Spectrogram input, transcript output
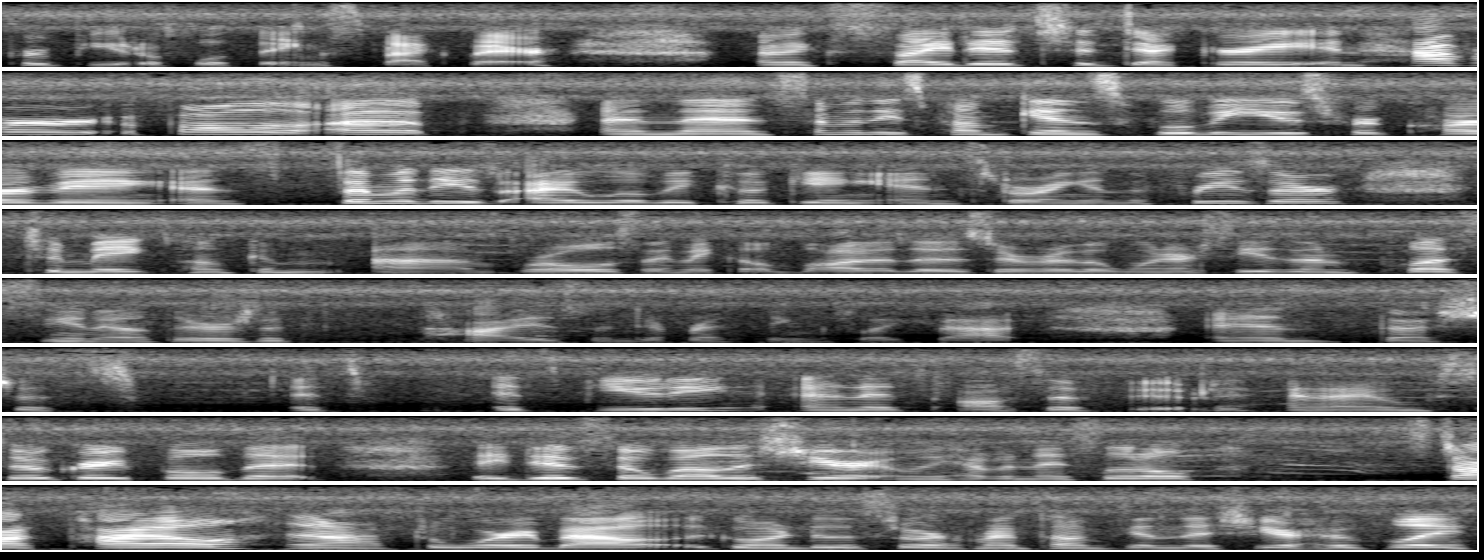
for beautiful things back there. I'm excited to decorate and have our fall up and then some of these pumpkins will be used for carving and some of these I will be cooking and storing in the freezer to make pumpkin um, rolls. I make a lot of those over the winter season. Plus, you know, there's a pies and different things like that. And that's just, it's it's beauty and it's also food and I'm so grateful that they did so well this year and we have a nice little stockpile and I don't have to worry about going to the store for my pumpkin this year. Hopefully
